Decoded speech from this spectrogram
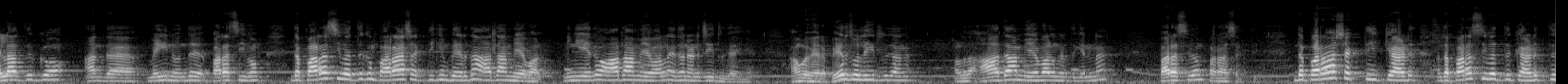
எல்லாத்துக்கும் அந்த மெயின் வந்து பரசிவம். இந்த பரசிவத்துக்கும் பராசக்திக்கும் பேர் தான் ஆதாம் ஏவாள் நீங்கள் ஏதோ ஆதாம் ஏவாள்னு ஏதோ நினச்சிக்கிட்டு இருக்காங்க. அவங்க வேறு பேர் சொல்லிக்கிட்டு இருக்காங்க. அவ்வளோதான் ஆதாம் ஏவாளுங்கிறதுக்கு என்ன? பரசிவம் பராசக்தி. இந்த பராசக்திக்கு அடு அந்த பரசிவத்துக்கு அடுத்து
